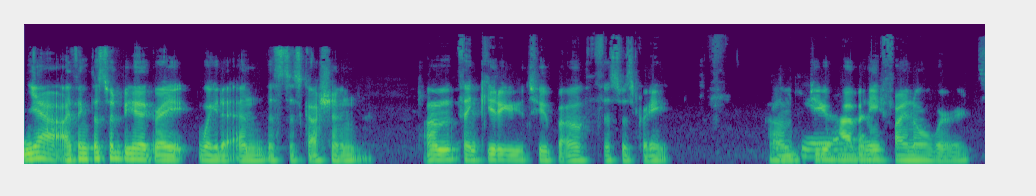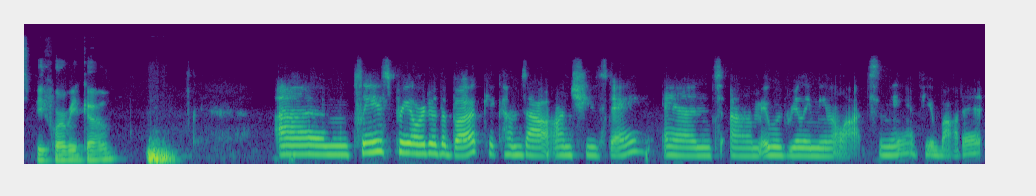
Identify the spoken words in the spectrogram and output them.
Yeah, I think this would be a great way to end this discussion. Um, thank you to you two both. This was great. Um, Thank Do you you. have any final words before we go? Um, please pre-order the book. It comes out on Tuesday, and um, it would really mean a lot to me if you bought it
